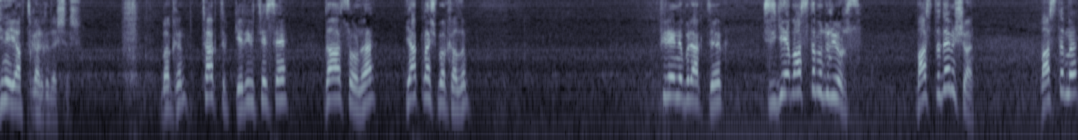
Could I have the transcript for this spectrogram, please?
yine yaptık arkadaşlar. Bakın taktık geri vitese. Daha sonra yaklaş bakalım. Freni bıraktık. Çizgiye bastı mı duruyoruz? Bastı değil mi şu an? Bastı mı?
